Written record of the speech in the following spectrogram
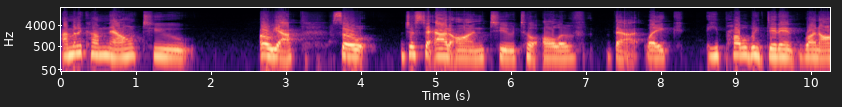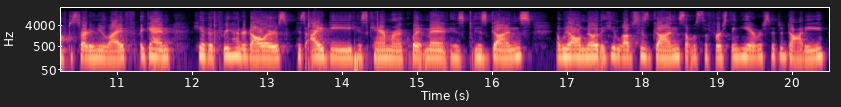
I'm going to come now to Oh yeah. So just to add on to to all of that like he probably didn't run off to start a new life. Again, he had the three hundred dollars, his ID, his camera equipment, his his guns, and we all know that he loves his guns. That was the first thing he ever said to Dottie.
